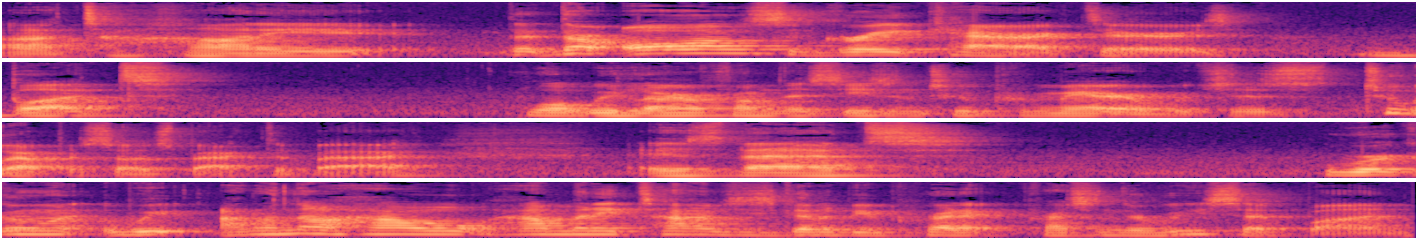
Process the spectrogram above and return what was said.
Uh, Tahani, they're all great characters, but what we learned from the season two premiere, which is two episodes back to back, is that we're going. We I don't know how how many times he's going to be pre- pressing the reset button,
